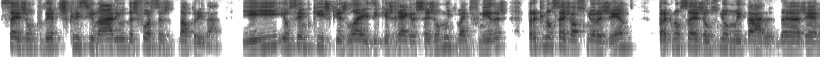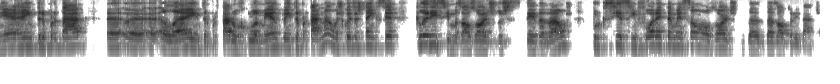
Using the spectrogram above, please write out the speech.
seja um poder discricionário das forças da autoridade. E aí eu sempre quis que as leis e que as regras sejam muito bem definidas para que não seja o senhor agente, para que não seja o senhor militar da GNR a interpretar uh, uh, a lei, a interpretar o regulamento, a interpretar. Não, as coisas têm que ser claríssimas aos olhos dos cidadãos, porque se assim forem, também são aos olhos da, das autoridades.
